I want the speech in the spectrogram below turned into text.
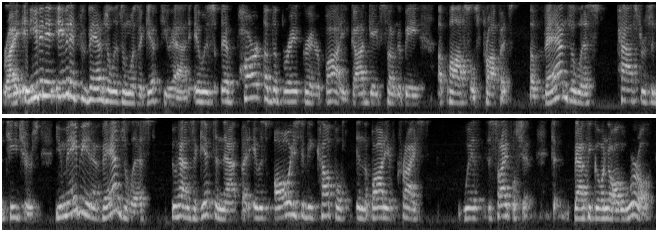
right? And even if, even if evangelism was a gift you had, it was a part of the greater body. God gave some to be apostles, prophets, evangelists, pastors, and teachers. You may be an evangelist who has a gift in that, but it was always to be coupled in the body of Christ with discipleship. To, Matthew, go into all the world.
